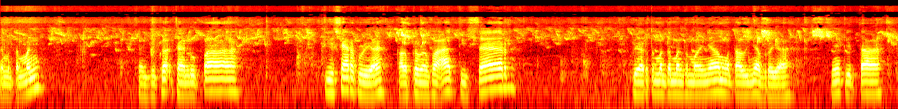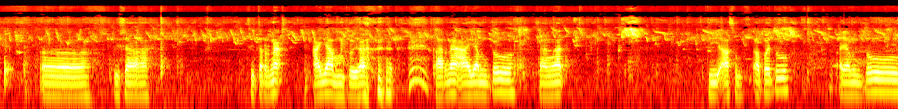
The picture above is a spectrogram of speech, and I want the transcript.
teman-teman. Dan juga jangan lupa di share bro ya. Kalau bermanfaat di share biar teman-teman semuanya mengetahuinya bro ya. Ini kita uh, bisa diternak ayam bro ya. Karena ayam tuh sangat di asum apa itu ayam itu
